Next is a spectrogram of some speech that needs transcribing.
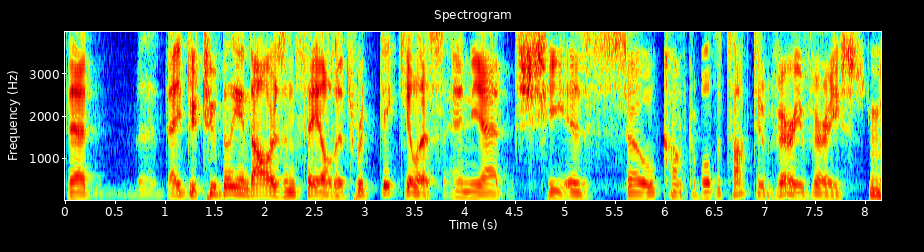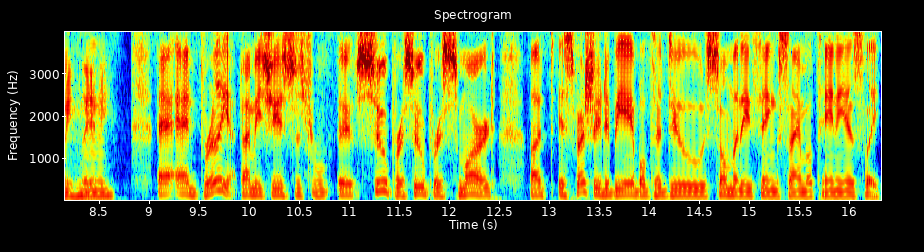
that they do $2 billion in sales. It's ridiculous. And yet she is so comfortable to talk to. Very, very sweet mm-hmm. lady. And, and, brilliant. I mean, she's just uh, super, super smart, uh, especially to be able to do so many things simultaneously.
